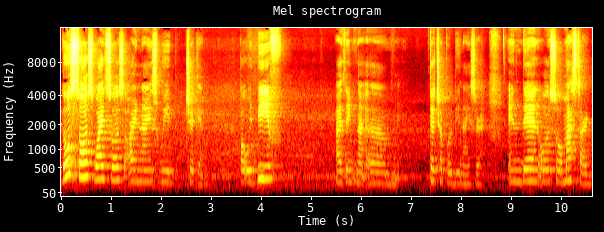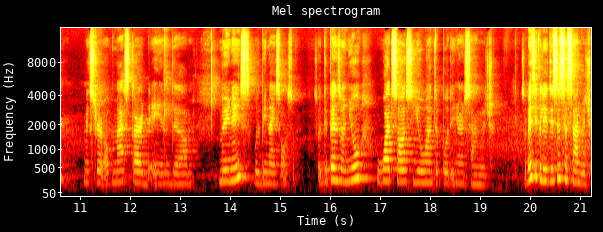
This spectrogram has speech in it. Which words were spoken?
those sauce, white sauce, are nice with chicken. But with beef, I think um, ketchup will be nicer. And then also mustard, mixture of mustard and um, mayonnaise will be nice also. So it depends on you what sauce you want to put in your sandwich. So basically, this is a sandwich.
